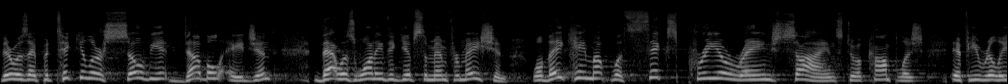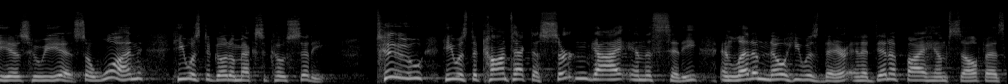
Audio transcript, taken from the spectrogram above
there was a particular Soviet double agent that was wanting to give some information. Well, they came up with six prearranged signs to accomplish if he really is who he is. So, one, he was to go to Mexico City. Two, he was to contact a certain guy in the city and let him know he was there and identify himself as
